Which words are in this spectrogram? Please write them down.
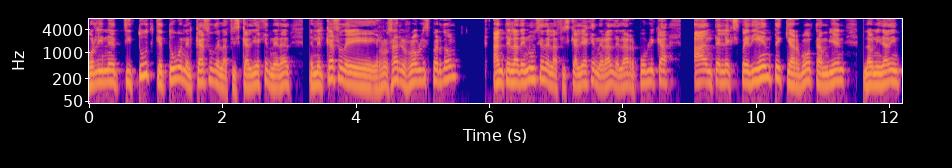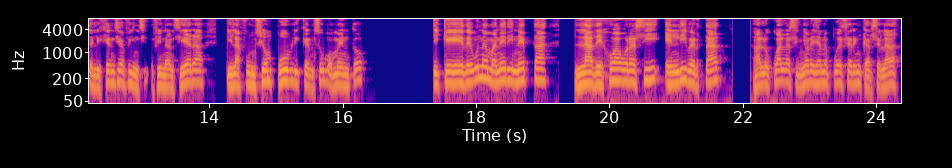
por la ineptitud que tuvo en el caso de la Fiscalía General, en el caso de Rosario Robles, perdón, ante la denuncia de la Fiscalía General de la República, ante el expediente que armó también la Unidad de Inteligencia Financiera y la Función Pública en su momento, y que de una manera inepta la dejó ahora sí en libertad, a lo cual la señora ya no puede ser encarcelada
